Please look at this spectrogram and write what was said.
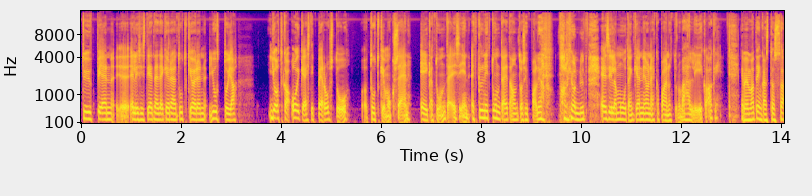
tyyppien, eli siis tieteentekijöiden ja tutkijoiden juttuja, jotka oikeasti perustuu tutkimukseen eikä tunteisiin. Että kyllä niitä tunteita on tosi paljon, paljon nyt esillä muutenkin ja ne on ehkä painottunut vähän liikaakin. Ja me Matin kanssa tuossa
